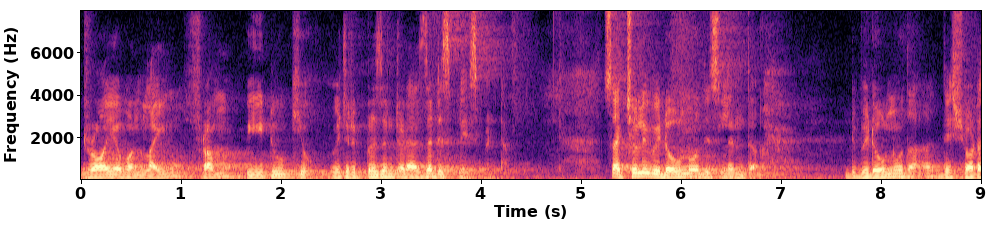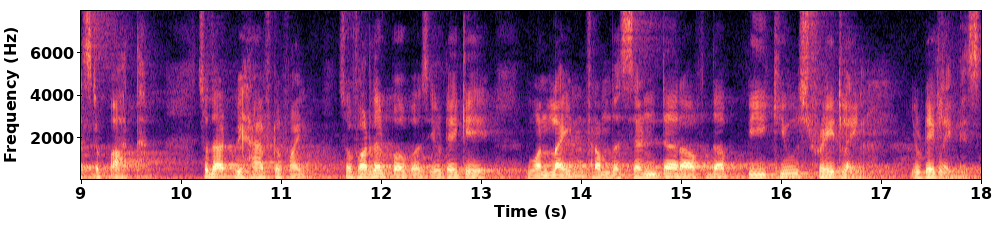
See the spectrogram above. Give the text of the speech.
draw a one line from P to Q which represented as the displacement. So actually we don't know this length we don't know the, the shortest path so that we have to find. So for that purpose you take a one line from the center of the PQ straight line you take like this.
